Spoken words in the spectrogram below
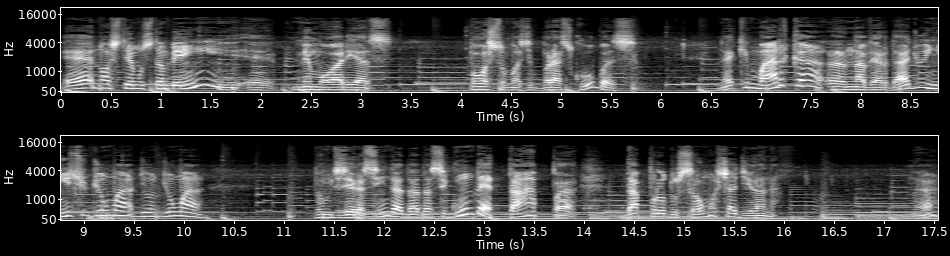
É, nós temos também é, memórias póstumas de Brás Cubas, né, que marca, ah, na verdade, o início de uma, de, uma vamos dizer assim, da, da, da, segunda etapa da produção machadiana. Né?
